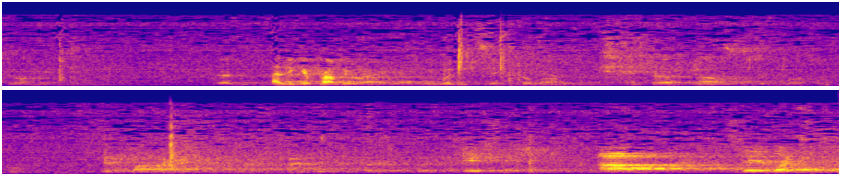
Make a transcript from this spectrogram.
strong opinion. I think you're probably right. Yeah, we wouldn't see cool that interaction. now is the most important. Today uh, I'd like to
